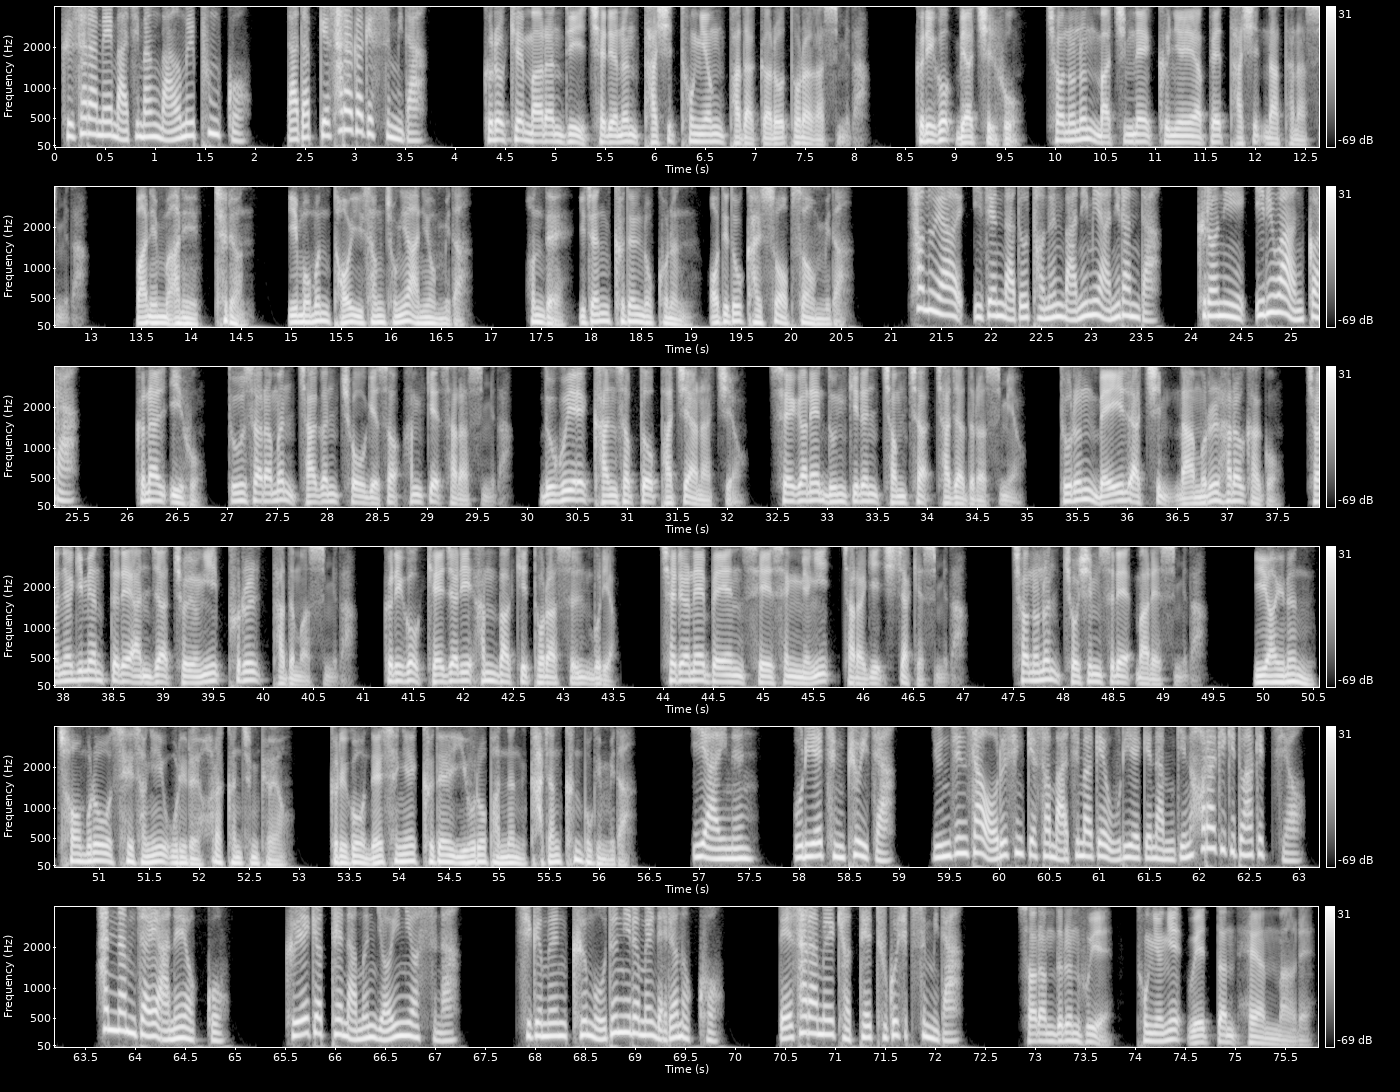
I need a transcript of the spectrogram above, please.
그 사람의 마지막 마음을 품고 나답게 살아가겠습니다. 그렇게 말한 뒤 채련은 다시 통영 바닷가로 돌아갔습니다. 그리고 며칠 후 천우는 마침내 그녀의 앞에 다시 나타났습니다. 마님 아니 채련 이 몸은 더 이상 종이 아니옵니다. 헌데 이젠 그댈 놓고는 어디도 갈 수 없사옵니다. 천우야, 이젠 나도 더는 마님이 아니란다. 그러니 이리 와 앉거라. 그날 이후 두 사람은 작은 초옥에서 함께 살았습니다. 누구의 간섭도 받지 않았지요. 세간의 눈길은 점차 잦아들었으며 둘은 매일 아침 나무를 하러 가고 저녁이면 뜰에 앉아 조용히 풀을 다듬었습니다. 그리고 계절이 한 바퀴 돌았을 무렵 채련의 배엔 새 생명이 자라기 시작했습니다. 천우는 조심스레 말했습니다. 이 아이는 처음으로 세상이 우리를 허락한 증표요. 그리고 내 생에 그대 이후로 받는 가장 큰 복입니다. 이 아이는 우리의 증표이자 윤진사 어르신께서 마지막에 우리에게 남긴 허락이기도 하겠지요. 한 남자의 아내였고 그의 곁에 남은 여인이었으나 지금은 그 모든 이름을 내려놓고 내 사람을 곁에 두고 싶습니다. 사람들은 후에 통영의 외딴 해안 마을에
